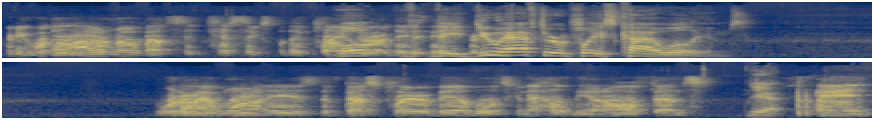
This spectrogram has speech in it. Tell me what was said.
pretty well. I don't know about statistics, but they play. Well, they, th- they do have to replace Kyle Williams. What I want is the best player available. It's going to help me on offense. Yeah. And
